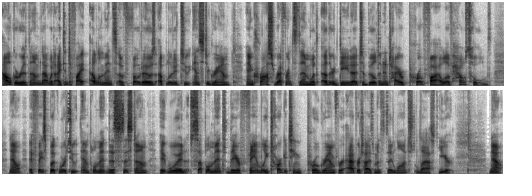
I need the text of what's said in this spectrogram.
algorithm that would identify elements of photos uploaded to Instagram and cross reference them with other data to build an entire profile of households. Now, if Facebook were to implement this system, it would supplement their family targeting program for advertisements they launched last year. Now,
